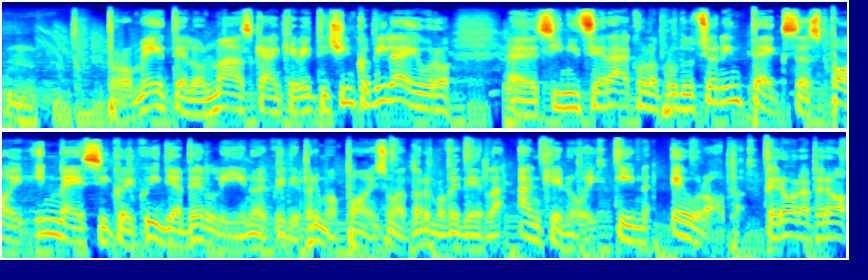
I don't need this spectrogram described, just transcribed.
Mm, promette Elon Musk anche 25.000 euro, eh, si inizierà con la produzione in Texas, poi in Messico e quindi a Berlino e quindi prima o poi insomma dovremo vederla anche noi in Europa. Per ora però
